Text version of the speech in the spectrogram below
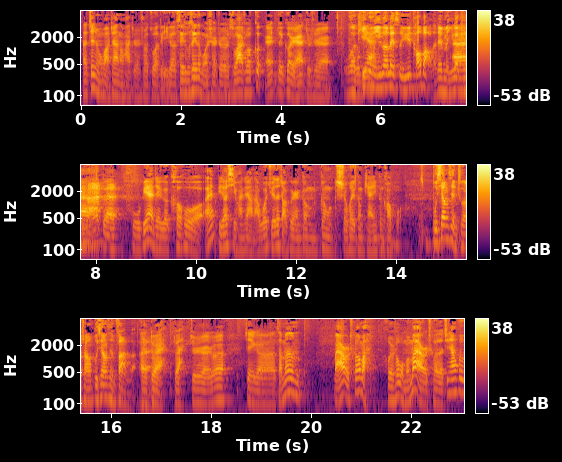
那这种网站的话，就是说做的一个 C to C 的模式，就是俗话说个人对个人，就是我提供一个类似于淘宝的这么一个平台哎，对，普遍这个客户哎比较喜欢这样的，我觉得找个人更更实惠、更便宜、更靠谱。不相信车商，不相信贩子，呃，哎，对对，就是说这个咱们买二手车嘛，或者说我们卖二手车的，经常会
